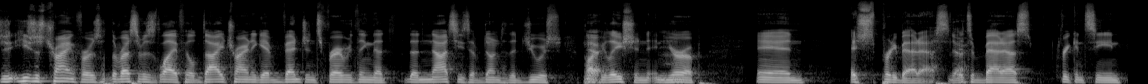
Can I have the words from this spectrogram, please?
he's just trying for his, the rest of his life. He'll die trying to get vengeance for everything that the Nazis have done to the Jewish population in Europe, and it's pretty badass. Yeah. It's a badass freaking scene,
